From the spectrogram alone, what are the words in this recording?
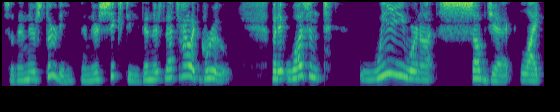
So then there's 30, then there's 60, then there's, that's how it grew. But it wasn't, we were not subject like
